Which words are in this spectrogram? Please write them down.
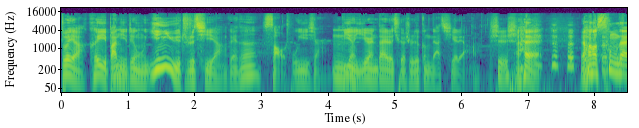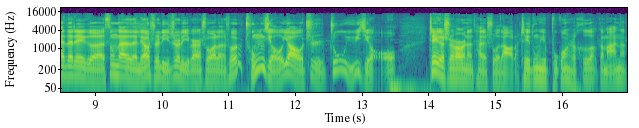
对呀、可以把你这种阴郁之气啊，给它扫除一下。嗯毕竟一个人待着确实就更加凄凉了。是是，哎，然后宋代的这个宋代的《辽史礼制》里边说了，说重酒要治茱萸酒。这个时候呢，他就说到了，这东西不光是喝，干嘛呢？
